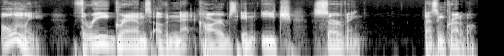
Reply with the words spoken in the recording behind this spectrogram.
only three grams of net carbs in each serving. That's incredible.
